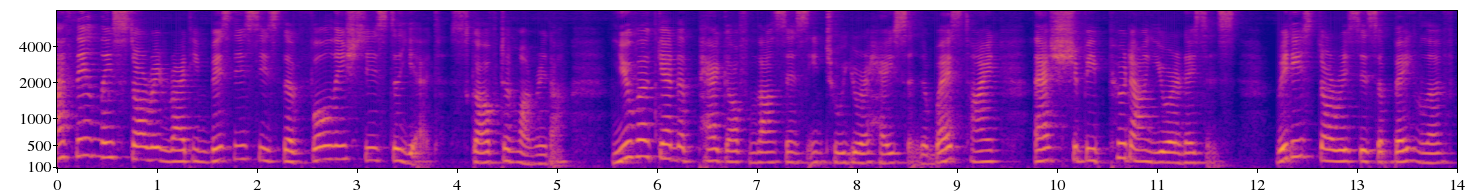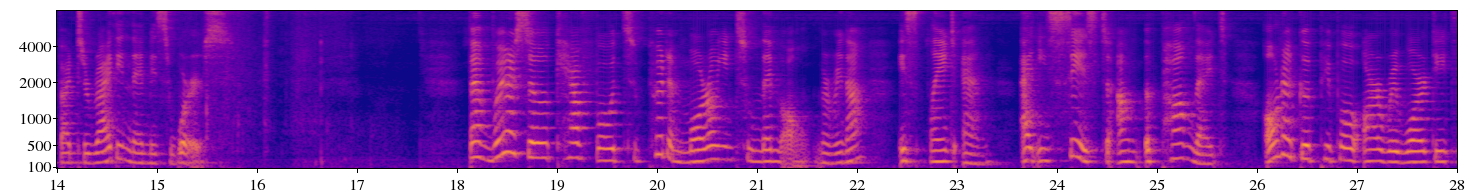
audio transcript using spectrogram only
I think this story writing business is the foolishest yet, scoffed Marilla. You will get a pack of nonsense into your head and waste time that should be put on your lessons. Reading stories is a big love, but writing them is worse. But we're so careful to put a moral into them all, Marilla, explained Anne. I insist on upon that. All the good people are rewarded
